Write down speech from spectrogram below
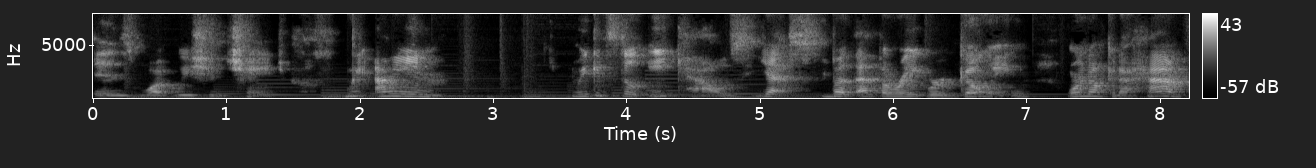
is what we should change. We, I mean, we could still eat cows, yes, but at the rate we're going, we're not going to have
